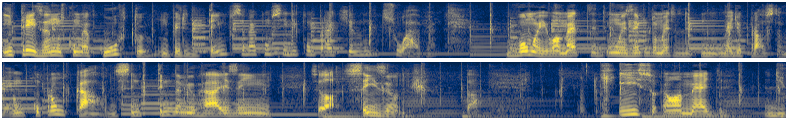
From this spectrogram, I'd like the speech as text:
em três anos, como é curto um período de tempo, você vai conseguir comprar aquilo suave. Vamos aí, uma meta, um exemplo do método de médio prazo também. Vamos comprar um carro de 130 mil reais em, sei lá, seis anos, tá? Isso é uma média de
